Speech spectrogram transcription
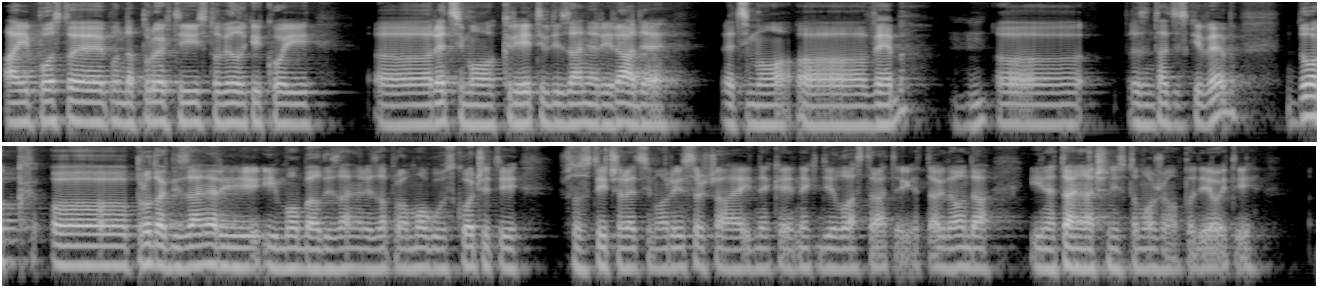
a i postoje onda projekti isto veliki koji recimo creative dizajneri rade recimo uh, web, Mhm. uh, prezentacijski web, dok uh, product dizajneri i mobile dizajneri zapravo mogu uskočiti što se tiče recimo researcha i neke, nekih dijelova strategije. Tako da onda i na taj način isto možemo podijeliti uh,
